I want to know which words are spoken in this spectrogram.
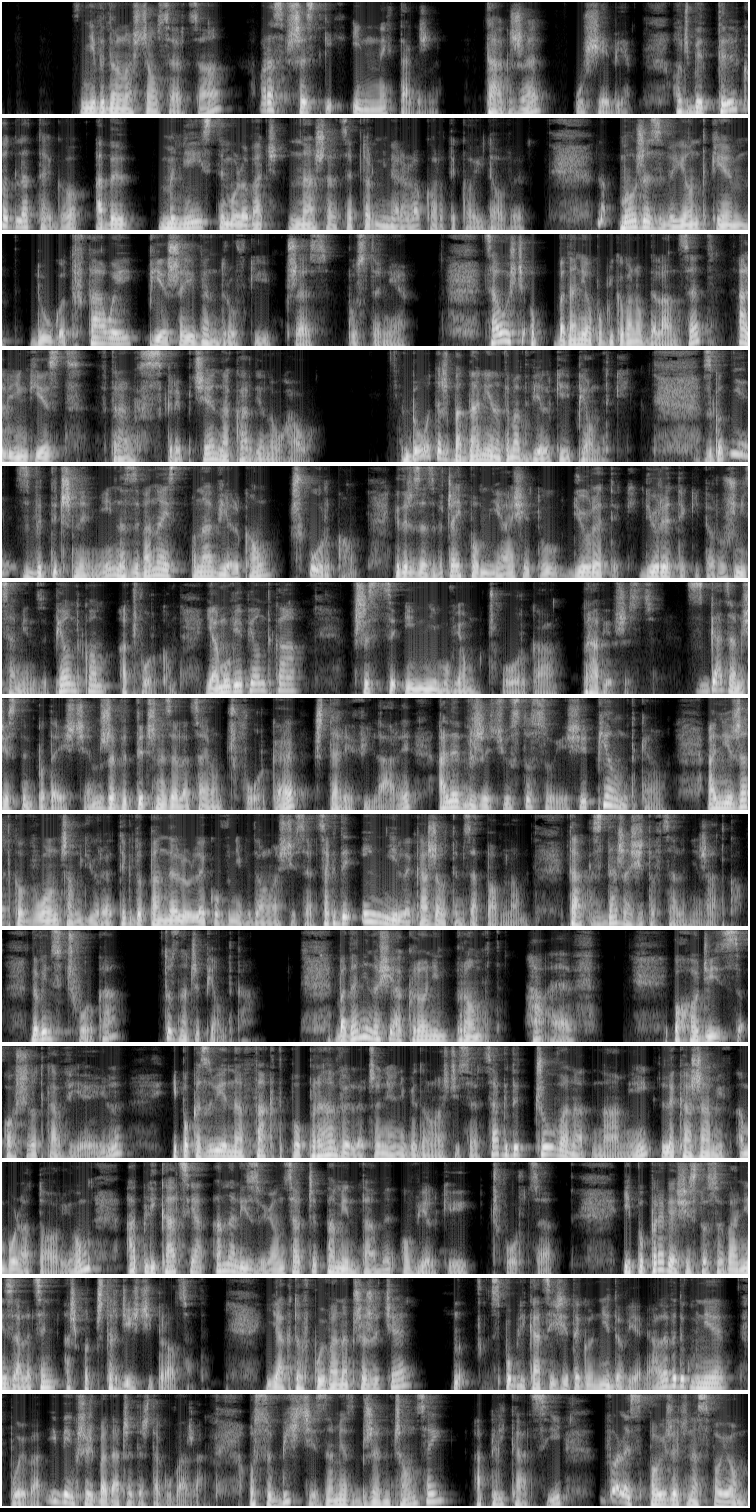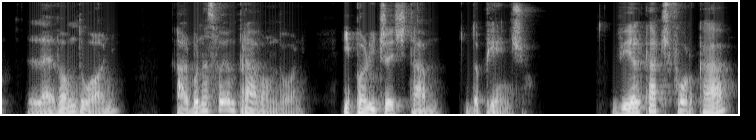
z niewydolnością serca oraz wszystkich innych także. Także u siebie. Choćby tylko dlatego, aby mniej stymulować nasz receptor mineralokortykoidowy. No, może z wyjątkiem długotrwałej pieszej wędrówki przez pustynię. Całość badania opublikowano w The Lancet, a link jest w transkrypcie na Cardio Know-how. Było też badanie na temat Wielkiej Piątki. Zgodnie z wytycznymi nazywana jest ona wielką czwórką, gdyż zazwyczaj pomija się tu diuretyki. Diuretyki to różnica między piątką a czwórką. Ja mówię piątka, wszyscy inni mówią czwórka. Prawie wszyscy. Zgadzam się z tym podejściem, że wytyczne zalecają czwórkę, cztery filary, ale w życiu stosuje się piątkę. A nierzadko włączam diuretyk do panelu leków niewydolności serca, gdy inni lekarze o tym zapomną. Tak, zdarza się to wcale nierzadko. No więc czwórka to znaczy piątka. Badanie nosi akronim PROMPT HF, pochodzi z ośrodka Yale i pokazuje na fakt poprawy leczenia niewydolności serca, gdy czuwa nad nami, lekarzami w ambulatorium, aplikacja analizująca, czy pamiętamy o wielkiej czwórce. I poprawia się stosowanie zaleceń aż o 40%. Jak to wpływa na przeżycie? No, z publikacji się tego nie dowiemy, ale według mnie wpływa i większość badaczy też tak uważa. Osobiście zamiast brzęczącej aplikacji wolę spojrzeć na swoją lewą dłoń albo na swoją prawą dłoń i policzyć tam do pięciu. Wielka czwórka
